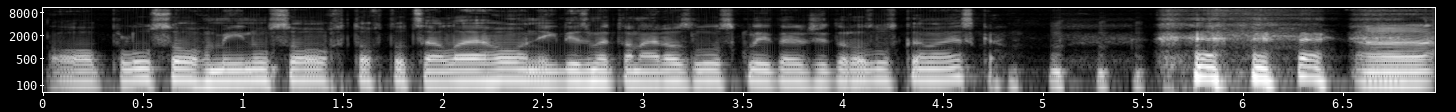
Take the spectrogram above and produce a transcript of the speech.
o plusoch, mínusoch tohto celého. Nikdy sme to nerozlúskli, takže to rozlúskujeme dneska. Eh,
